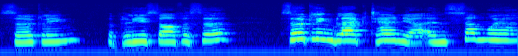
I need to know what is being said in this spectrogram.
circling a police officer, circling Black Tanya, and somewhere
